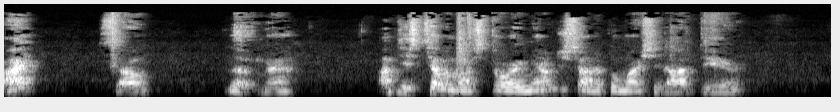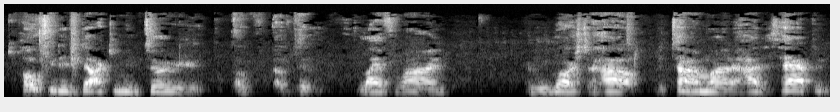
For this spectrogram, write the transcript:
Right? So, look, man. I'm just telling my story, man. I'm just trying to put my shit out there. Hopefully, this documentary of, of the Lifeline in regards to how the timeline of how this happened,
